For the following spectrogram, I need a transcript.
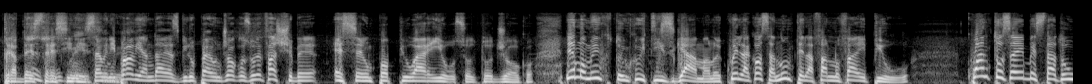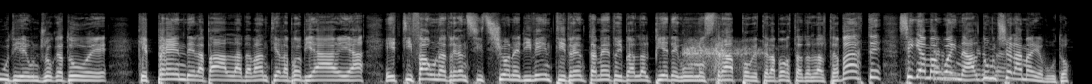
tra destra sì, e sinistra, quindi provi ad andare a sviluppare un gioco sulle fasce per essere un po' più arioso il tuo gioco. Nel momento in cui ti sgamano e quella cosa non te la fanno fare più, quanto sarebbe stato utile un giocatore che prende la palla davanti alla propria area e ti fa una transizione di 20-30 metri palla al piede con uno strappo che te la porta dall'altra parte? Si chiama Wijnaldum, non ce l'hai mai avuto?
